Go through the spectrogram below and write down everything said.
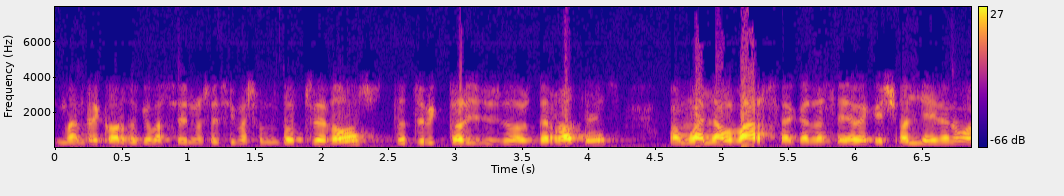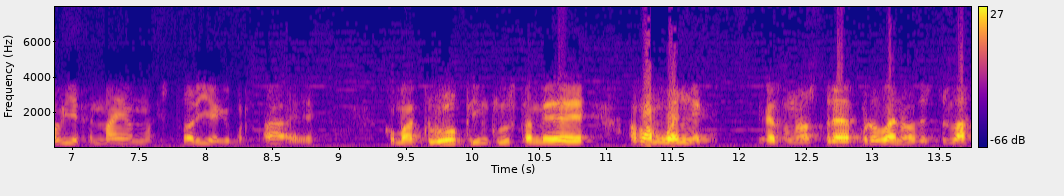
me'n recordo que va ser, no sé si va ser un 12-2, 12 victòries i 2 derrotes, vam guanyar el Barça a casa seva, que això el Lleida no ho havia fet mai en la història que portava eh, com a club, inclús també el vam guanyar a casa nostra, però bueno, després la,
